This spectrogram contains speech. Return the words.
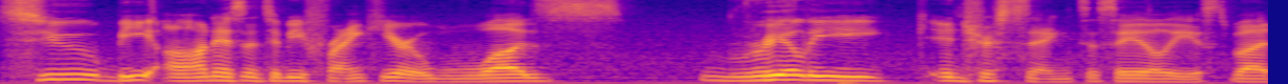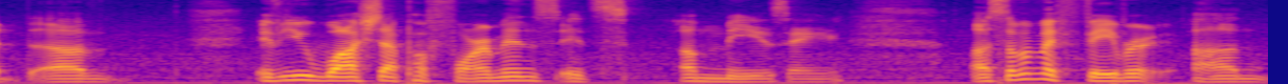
to be honest and to be frank here, was really interesting to say the least. But um, if you watch that performance, it's amazing. Uh, some of my favorite um,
